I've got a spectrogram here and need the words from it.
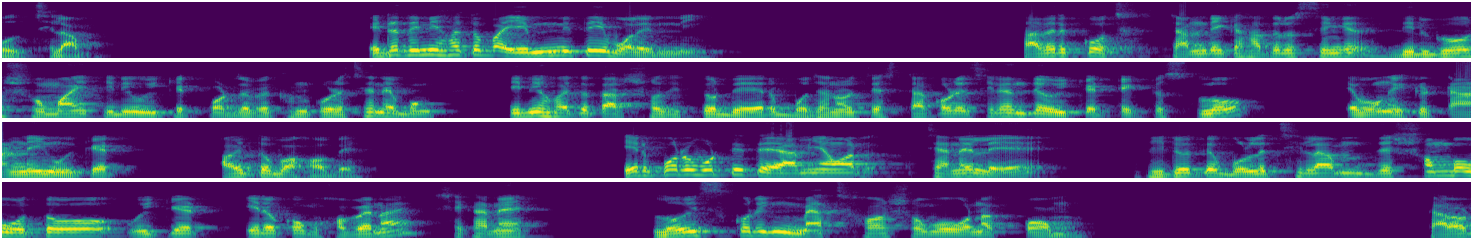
বলছিলাম। এটা তিনি হয়তো বা এমনিতেই বলেননি। তাদের কোচ চান্ডিকা হাতুরুর সিংয়ের দীর্ঘ সময় তিনি উইকেট পর্যবেক্ষণ করেছেন এবং তিনি হয়তো তার সতীর্থদের বোঝানোর চেষ্টা করেছিলেন যে উইকেটটা একটু স্লো এবং একটু টার্নিং উইকেট হয়তো বা হবে। এর পরবর্তীতে আমি আমার চ্যানেলে ভিডিওতে বলেছিলাম যে সম্ভবত উইকেট এরকম হবে না, সেখানে লো স্কোরিং ম্যাচ হওয়ার সম্ভাবনা কম। কারণ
